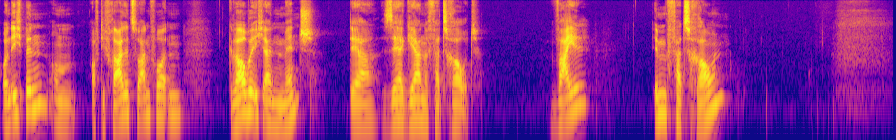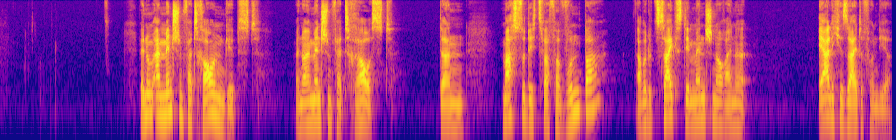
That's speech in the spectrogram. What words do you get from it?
Und ich bin, um auf die Frage zu antworten, glaube ich ein Mensch, der sehr gerne vertraut. Weil im Vertrauen, wenn du einem Menschen Vertrauen gibst, wenn du einem Menschen vertraust, dann machst du dich zwar verwundbar, aber du zeigst dem Menschen auch eine ehrliche Seite von dir,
